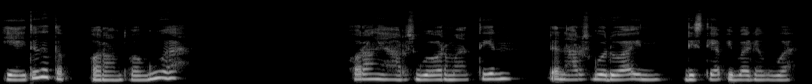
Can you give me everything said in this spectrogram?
ya itu tetap orang tua gue. Orang yang harus gue hormatin dan harus gue doain di setiap ibadah gue.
